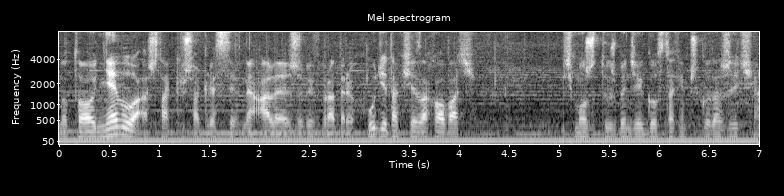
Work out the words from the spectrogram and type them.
No to nie był aż tak już agresywny, ale żeby w Brotherhoodzie tak się zachować. Być może to już będzie jego ostatnia przygoda życia.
